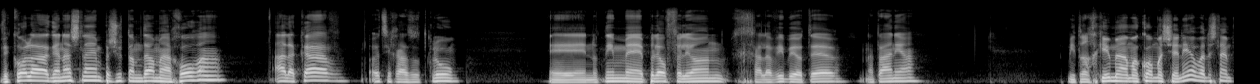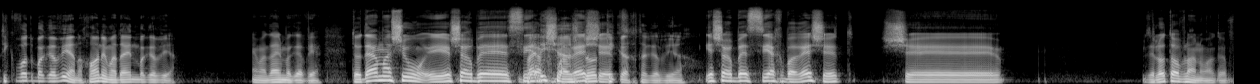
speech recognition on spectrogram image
וכל ההגנה שלהם פשוט עמדה מאחורה, על הקו, לא הצליחה לעשות כלום. אה, נותנים אה, פלייאוף עליון חלבי ביותר, נתניה. מתרחקים מהמקום השני, אבל יש להם תקוות בגביע, נכון? הם עדיין בגביע. הם עדיין בגביע. אתה יודע משהו? יש הרבה בא שיח לי שאשדוד ברשת. תיקח את הגביע. יש הרבה שיח ברשת, ש... זה לא טוב לנו, אגב,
